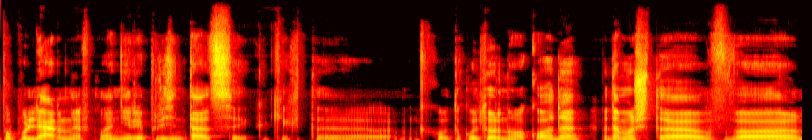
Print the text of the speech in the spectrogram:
популярны в плане репрезентации каких-то какого-то культурного кода, потому что в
